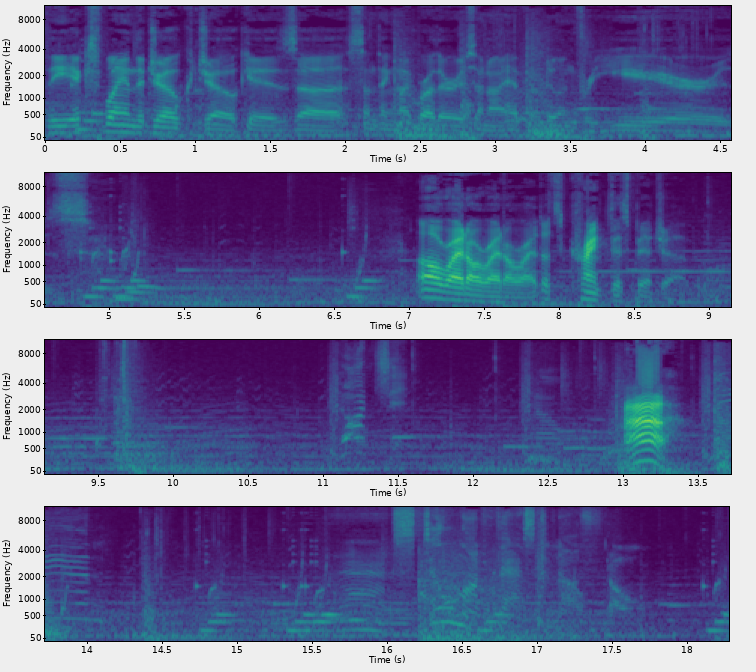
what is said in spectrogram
The explain the joke joke is uh, something my brothers and I have been doing for years. Alright, alright, alright. Let's crank this bitch up. Watch it. Ah! Mm, still not fast enough. I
